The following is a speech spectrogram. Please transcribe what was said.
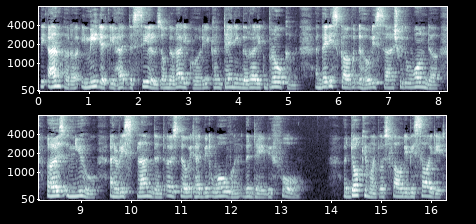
The emperor immediately had the seals on the reliquary containing the relic broken, and they discovered the holy sash with wonder, as new and resplendent as though it had been woven the day before. A document was found beside it,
